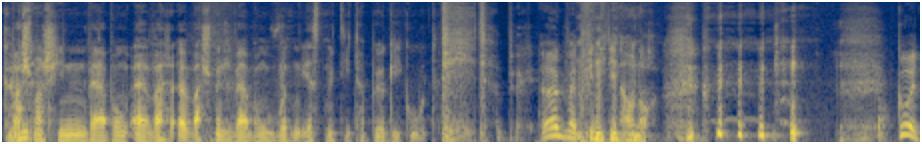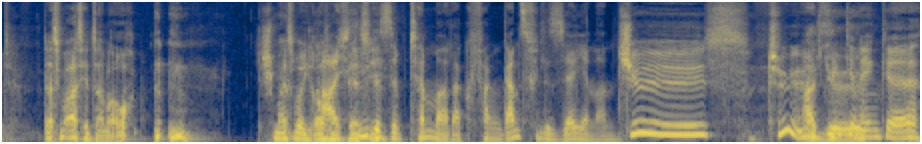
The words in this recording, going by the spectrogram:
Waschmaschinenwerbung, äh, Wasch, äh, Waschmittelwerbung wurden erst mit Dieter Bürgi gut. Irgendwann finde ich den auch noch. Gut, das war es jetzt aber auch. Schmeißen wir euch raus. Ah, ich Percy. liebe September, da fangen ganz viele Serien an. Tschüss. Tschüss. Adieu. Winke, winke.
